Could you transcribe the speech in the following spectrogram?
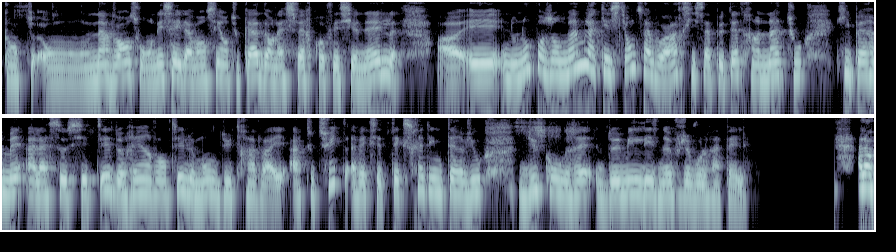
quand on avance ou on essaye d'avancer en tout cas dans la sphère professionnelle. Euh, et nous nous posons même la question de savoir si ça peut être un atout qui permet à la société de réinventer le monde du travail. À tout de suite avec cet extrait d'interview interview du congrès 2019, je vous le rappelle. Alors,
